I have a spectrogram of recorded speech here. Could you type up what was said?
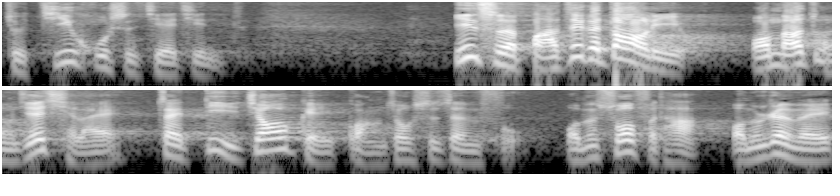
就几乎是接近的。因此，把这个道理我们把它总结起来，再递交给广州市政府，我们说服他，我们认为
